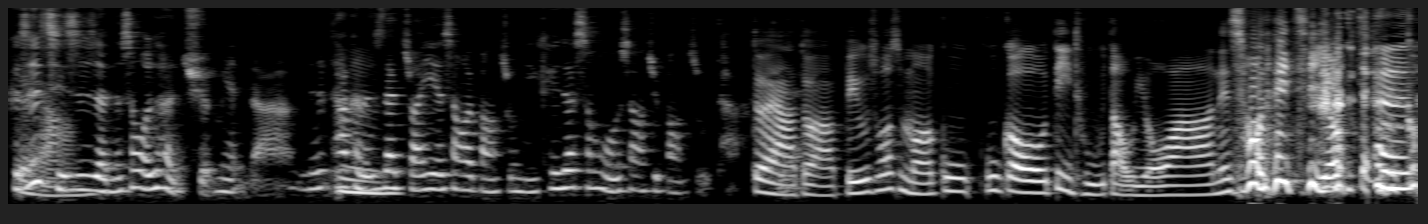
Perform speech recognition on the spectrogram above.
可是其实人的生活是很全面的啊。他可能是在专业上会帮助你，可以在生活上去帮助他。对啊，对啊，比如说什么 Google 地图导游啊，那时候那集有讲 过。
